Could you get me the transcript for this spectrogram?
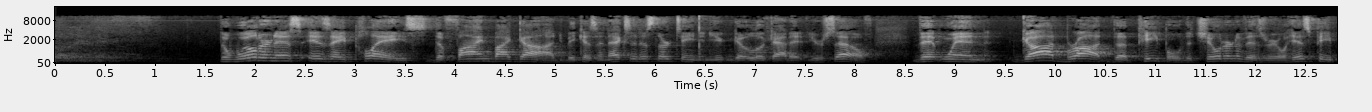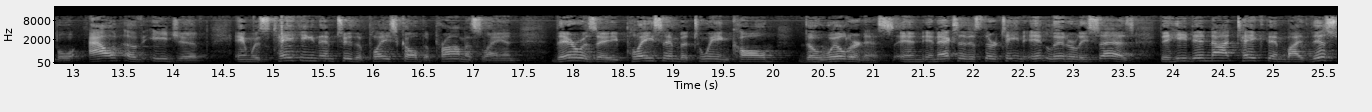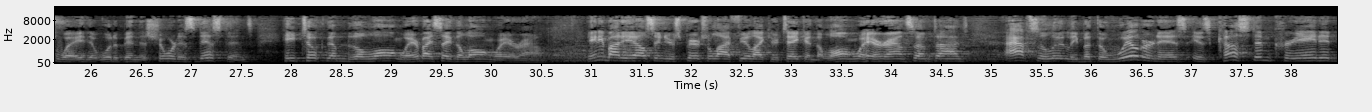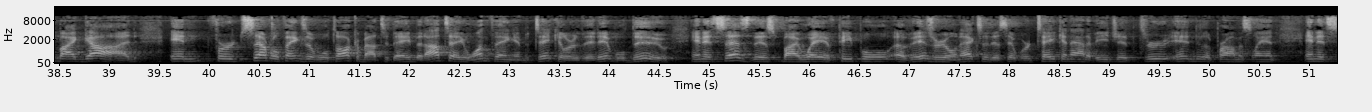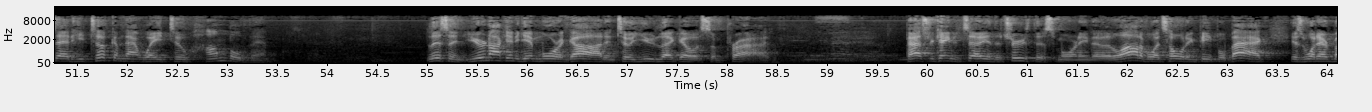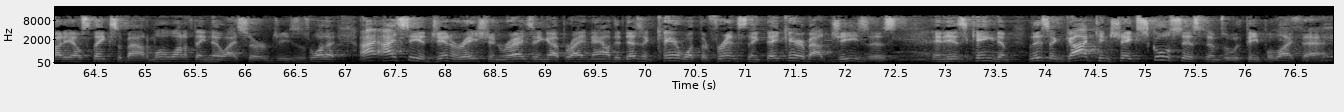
The wilderness is a place defined by God because in Exodus 13, and you can go look at it yourself, that when God brought the people, the children of Israel, his people, out of Egypt and was taking them to the place called the Promised Land, there was a place in between called the wilderness. And in Exodus 13, it literally says that he did not take them by this way that would have been the shortest distance. He took them the long way. Everybody say the long way around. Anybody else in your spiritual life feel like you're taking the long way around sometimes? Absolutely. But the wilderness is custom created by God and for several things that we'll talk about today. But I'll tell you one thing in particular that it will do. And it says this by way of people of Israel in Exodus that were taken out of Egypt through into the promised land. And it said he took them that way to humble them. Listen, you're not going to get more of God until you let go of some pride. Pastor came to tell you the truth this morning that a lot of what's holding people back is what everybody else thinks about them. Well, what if they know I serve Jesus? What if, I, I see a generation rising up right now that doesn't care what their friends think. They care about Jesus and His kingdom. Listen, God can shake school systems with people like that.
